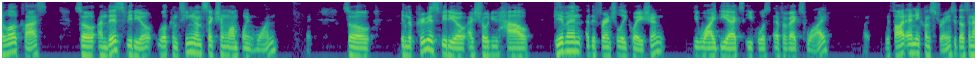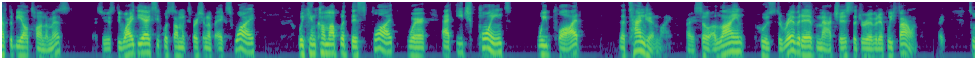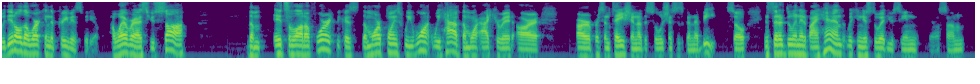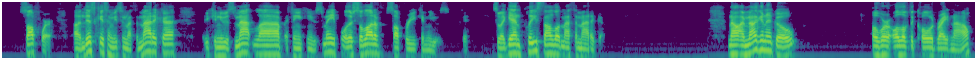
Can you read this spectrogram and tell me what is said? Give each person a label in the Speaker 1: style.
Speaker 1: Hello class. So on this video, we'll continue on section 1.1. So in the previous video, I showed you how given a differential equation, dy dx equals f of x y, without any constraints, it doesn't have to be autonomous. So just dy dx equals some expression of x, y, we can come up with this plot where at each point, we plot the tangent line, right? So a line whose derivative matches the derivative we found. So we did all the work in the previous video. However, as you saw, the, it's a lot of work because the more points we want, we have, the more accurate our, our representation of the solutions is gonna be. So instead of doing it by hand, we can just do it using you know, some software. Uh, in this case, I'm using Mathematica. You can use MATLAB. I think you can use Maple. There's a lot of software you can use. Okay. So again, please download Mathematica. Now, I'm not gonna go over all of the code right now.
